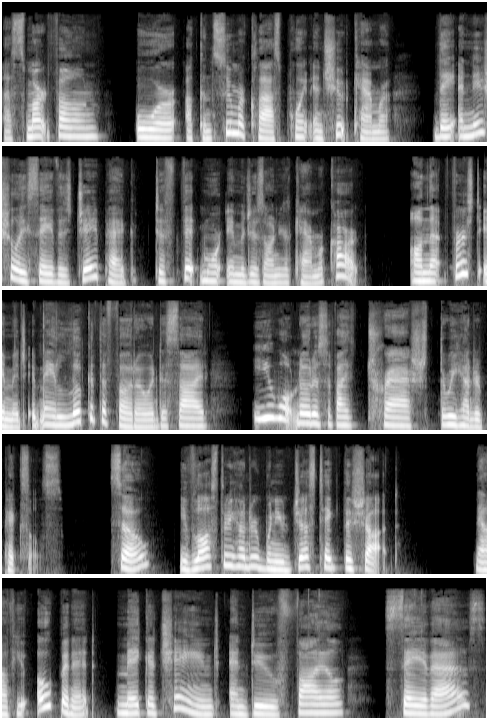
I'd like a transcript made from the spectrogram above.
a smartphone, or a consumer class point and shoot camera, they initially save as JPEG to fit more images on your camera card. On that first image, it may look at the photo and decide, you won't notice if I trash 300 pixels. So, you've lost 300 when you just take the shot. Now, if you open it, make a change and do File, Save As,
